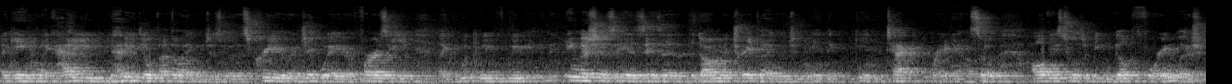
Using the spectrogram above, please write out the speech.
Again, like how do you how do you deal with other languages, whether it's Cree or Ojibwe or Farsi? Like we, we, we English is, is, is a, the dominant trade language in, in, the, in tech right now. So all these tools are being built for English.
